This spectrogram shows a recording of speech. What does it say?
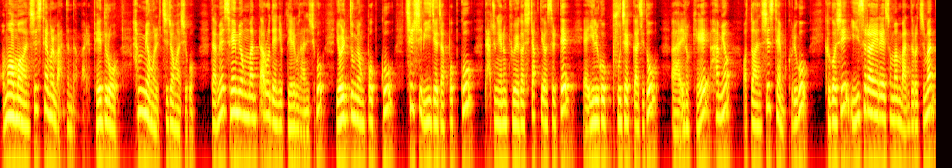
어마어마한 시스템을 만든단 말이에요. 베드로 한 명을 지정하시고 그다음에 세 명만 따로 데리고 다니시고 12명 뽑고 72제자 뽑고 나중에는 교회가 시작되었을 때 일곱 부제까지도 아, 이렇게 하며 어떠한 시스템 그리고 그것이 이스라엘에서만 만들었지만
